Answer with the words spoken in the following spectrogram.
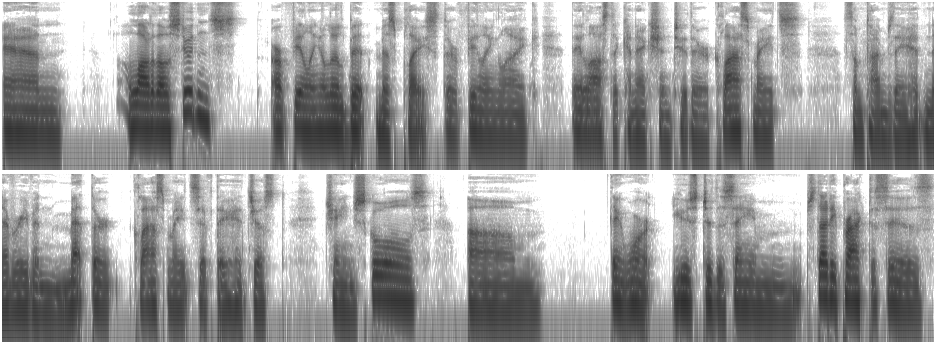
And a lot of those students are feeling a little bit misplaced. They're feeling like they lost a connection to their classmates. Sometimes they had never even met their classmates if they had just changed schools. Um, they weren't used to the same study practices.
